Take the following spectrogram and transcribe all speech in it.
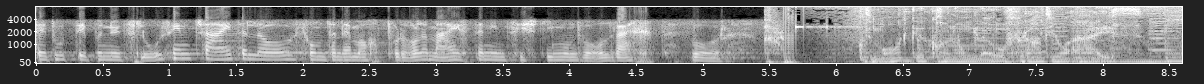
der tut eben nicht los entscheiden lassen, sondern er macht vor allem meistens im System- und Wahlrecht wahr. Die Morgenkolumne auf Radio 1.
